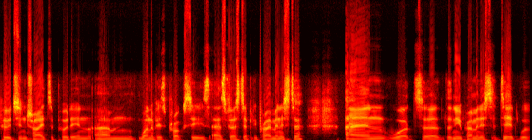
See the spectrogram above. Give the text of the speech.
Putin tried to put in um, one of his proxies as first deputy prime minister, and what uh, the new prime minister did was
